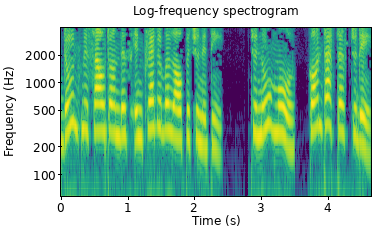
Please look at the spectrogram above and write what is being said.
Don't miss out on this incredible opportunity. To know more, contact us today.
